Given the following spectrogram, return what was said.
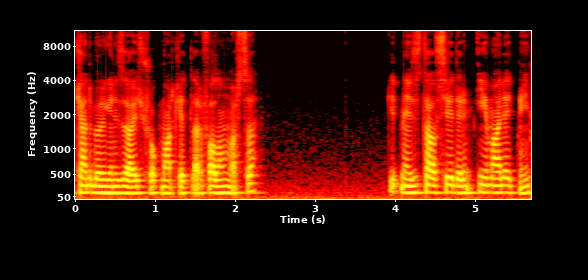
Kendi bölgenize ait şok marketler falan varsa gitmenizi tavsiye ederim. İhmal etmeyin.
